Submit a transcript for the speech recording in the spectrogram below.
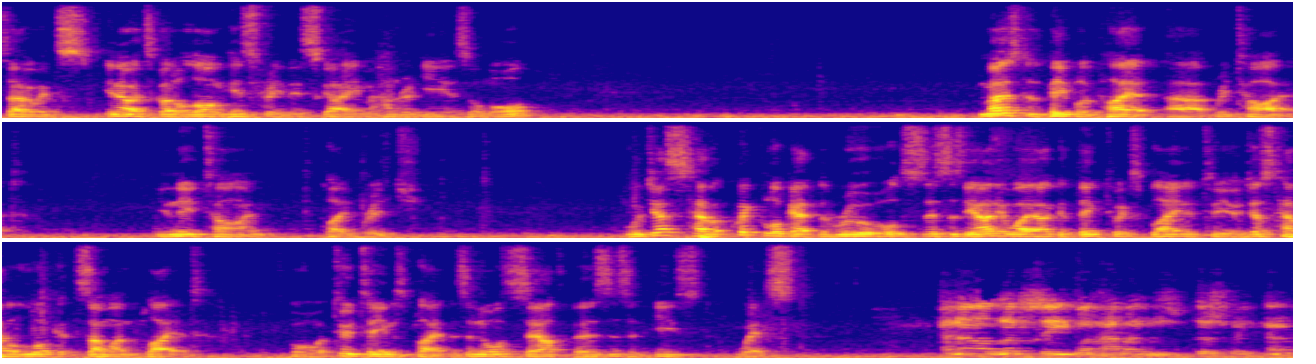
so it's, you know, it's got a long history, this game, 100 years or more. Most of the people who play it are retired. You need time to play bridge. We'll just have a quick look at the rules. This is the only way I could think to explain it to you. Just have a look at someone play it, or two teams play it. There's a north-south versus an east-west. And now let's see what happens this week, huh?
